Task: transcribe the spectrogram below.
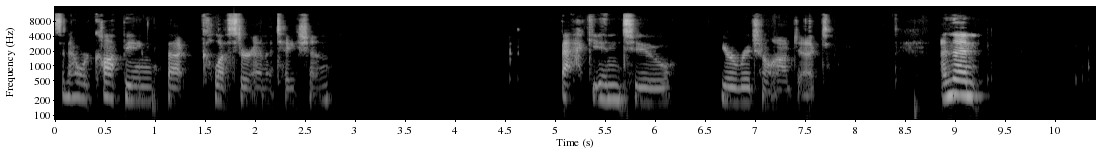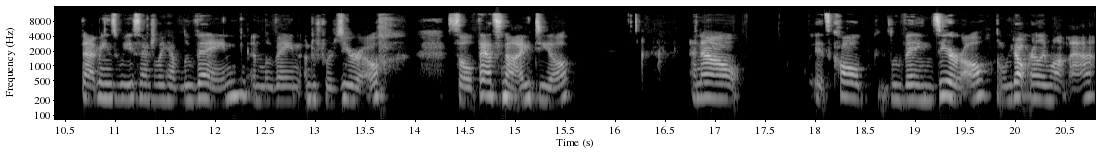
So now we're copying that cluster annotation back into your original object. And then that means we essentially have Louvain and Louvain underscore zero. So that's not ideal. And now it's called Louvain zero, and we don't really want that.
